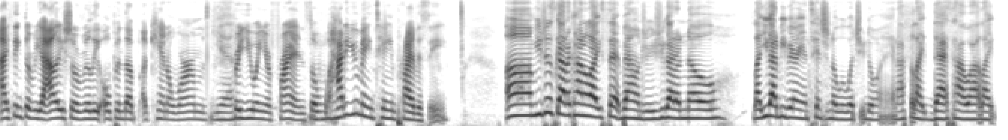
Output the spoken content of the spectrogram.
I think the reality show really opened up a can of worms Yeah. for you and your friends. So how do you maintain privacy? Um, you just gotta kind of like set boundaries. You gotta know, like, you gotta be very intentional with what you're doing. And I feel like that's how I like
